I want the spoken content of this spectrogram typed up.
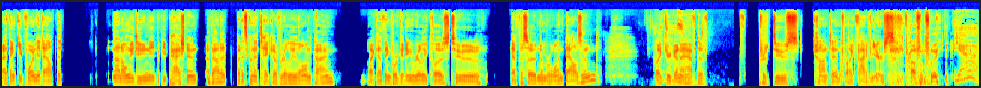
I think you pointed out that not only do you need to be passionate about it, but it's going to take a really long time. Like, I think we're getting really close to episode number 1000 like you're gonna have to produce content for like five years probably Yeah.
